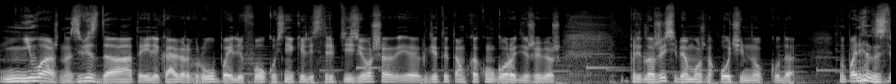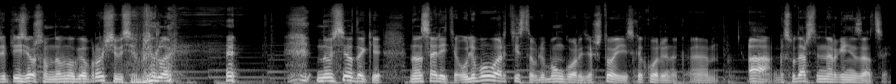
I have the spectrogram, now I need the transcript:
Неважно, звезда ты или кавер-группа, или фокусник, или стриптизерша, э, где ты там в каком городе живешь. Предложить себя можно очень много куда. Ну, понятно, стриптизершам намного проще все предлагать Но все-таки, ну, смотрите, у любого артиста в любом городе что есть, какой рынок? Эм, а, государственные организации.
